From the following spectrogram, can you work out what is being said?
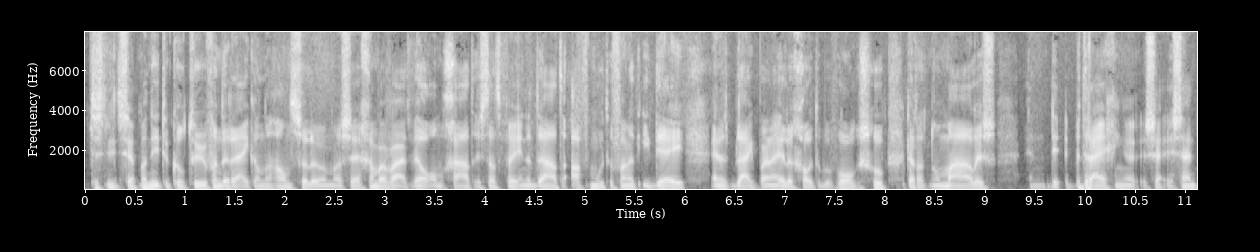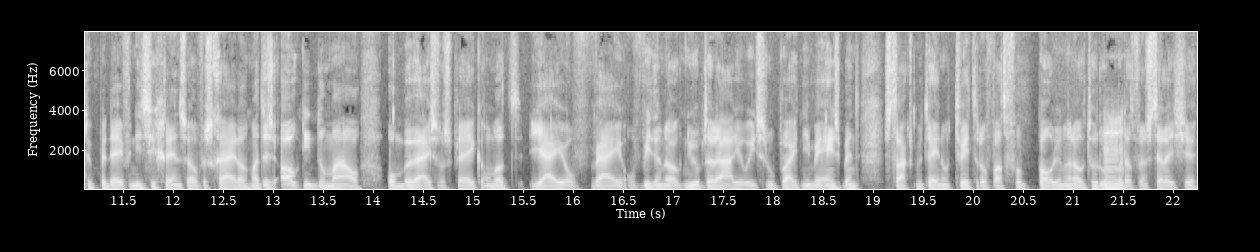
Het is niet, zeg maar, niet de cultuur van de rijk aan de hand, zullen we maar zeggen. Maar waar het wel om gaat, is dat we inderdaad af moeten van het idee... en het is blijkbaar een hele grote bevolkingsgroep... dat het normaal is. En de bedreigingen zijn, zijn natuurlijk per definitie grensoverschrijdend... maar het is ook niet normaal om bij wijze van spreken... omdat jij of wij of wie dan ook nu op de radio iets roept... waar je het niet mee eens bent... straks meteen op Twitter of wat voor podium dan ook te roepen... Mm. dat we een stelletje,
